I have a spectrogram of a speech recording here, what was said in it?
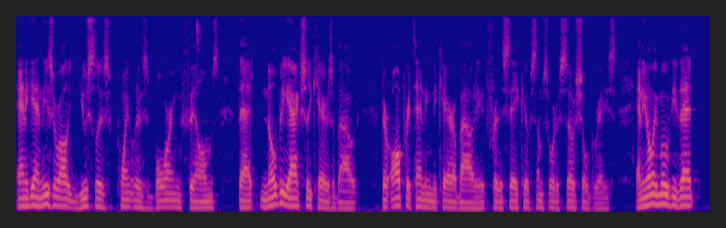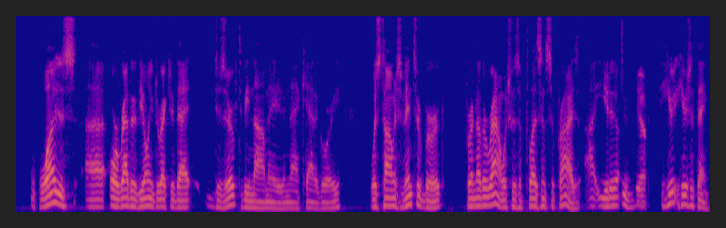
And again, these are all useless, pointless, boring films that nobody actually cares about. They're all pretending to care about it for the sake of some sort of social grace. And the only movie that was, uh, or rather, the only director that deserved to be nominated in that category was Thomas Vinterberg for another round, which was a pleasant surprise. I, you know, yeah. here, here's the thing:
